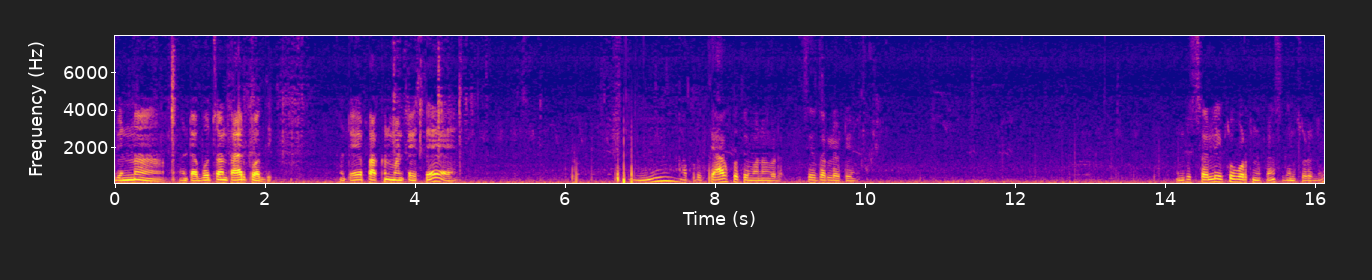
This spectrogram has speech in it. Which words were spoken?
భిన్న అంటే బొచ్చు అంతా ఆరిపోద్ది. అంటే పక్కన మంట వేస్తే అప్పుడు తేగపోతాయి మనం కూడా సిజర్ లైట్ అంటే చలి ఎక్కువ పడుతుంది ఫ్రెండ్స్ దీన్ని చూడండి.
